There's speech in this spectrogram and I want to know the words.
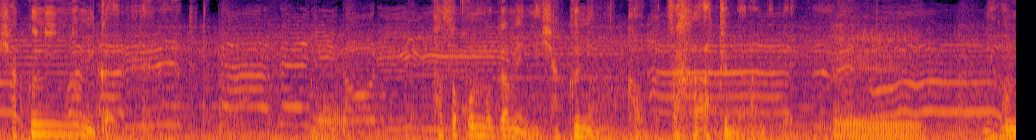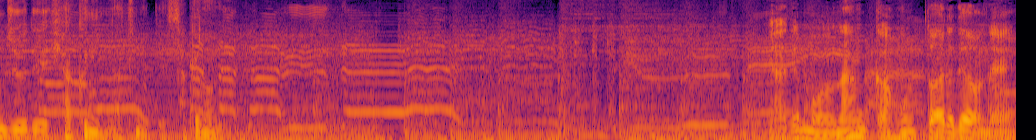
100人飲み会みたいなのやってた。パソコンの画面に100人の顔がザーって並んでて。日本中で100人集めて酒飲んでる。いやでもなんかほんとあれだよね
